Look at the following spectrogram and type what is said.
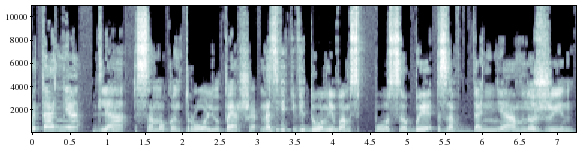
Питання для самоконтролю. Перше. Назвіть відомі вам способи завдання множин,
